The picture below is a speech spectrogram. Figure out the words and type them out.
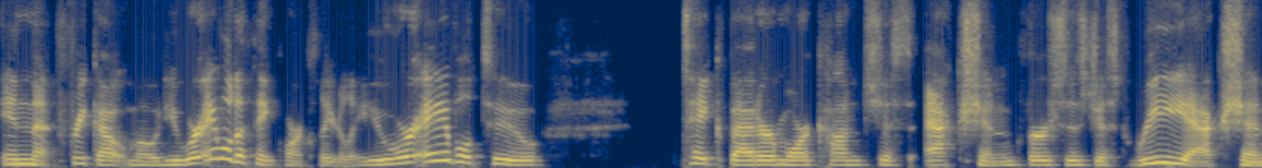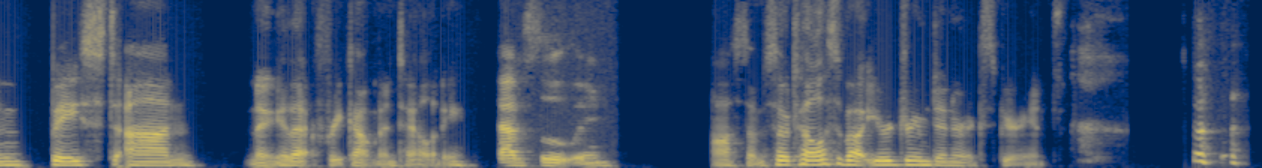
in that freak out mode. You were able to think more clearly. You were able to take better more conscious action versus just reaction based on you know, that freak out mentality. Absolutely. Awesome. So tell us about your dream dinner experience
